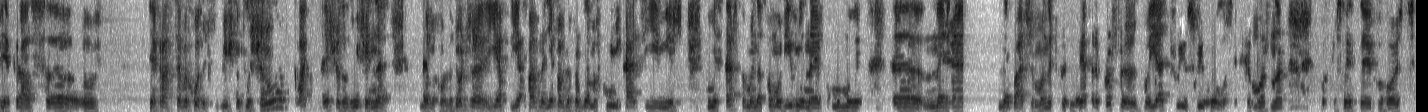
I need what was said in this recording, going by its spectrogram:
якраз якраз це виходить в публічну площину, так те, що зазвичай не не виходить. Отже, є є певна є певна проблема в комунікації між міністерствами на тому рівні, на якому ми е, не не бачимо, не чуємо. Я перепрошую, бо я чую свій голос. Якщо можна попросити когось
